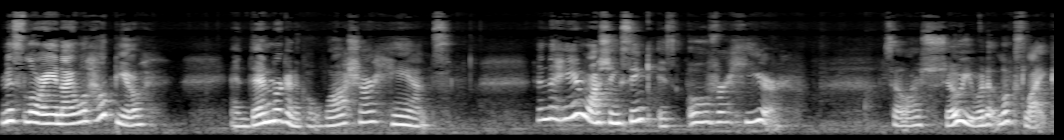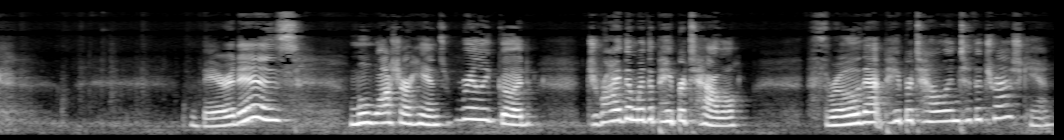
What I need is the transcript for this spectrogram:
Miss Lori and I will help you. And then we're gonna go wash our hands. And the hand washing sink is over here. So I'll show you what it looks like. There it is. We'll wash our hands really good dry them with a paper towel, throw that paper towel into the trash can,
